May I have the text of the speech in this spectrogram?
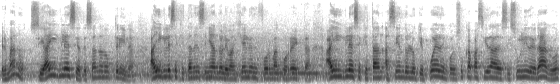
Hermano, si hay iglesias de sana doctrina, hay iglesias que están enseñando el Evangelio de forma correcta, hay iglesias que están haciendo lo que pueden con sus capacidades y su liderazgo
